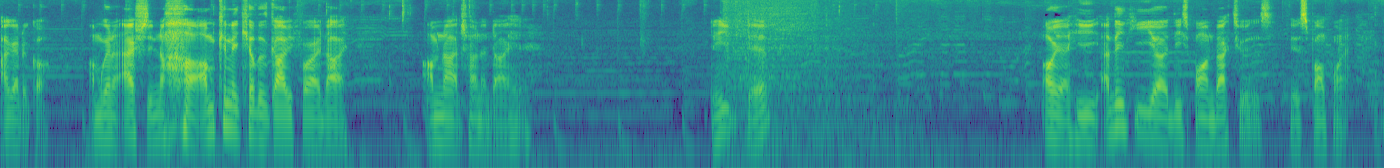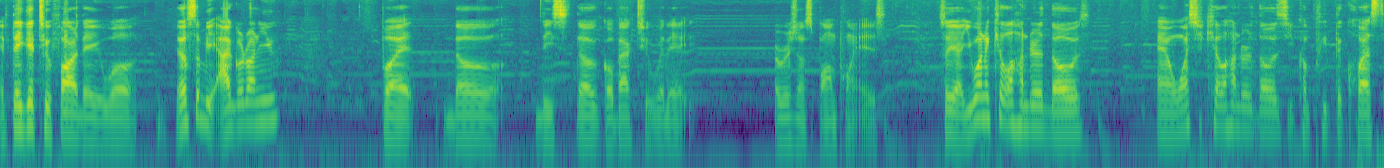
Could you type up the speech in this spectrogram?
I gotta go I'm gonna actually no I'm gonna kill this guy before I die I'm not trying to die here did he dip Oh yeah, he. I think he uh, despawned back to his his spawn point. If they get too far, they will. They'll still be aggroed on you, but they'll these they'll go back to where the original spawn point is. So yeah, you want to kill 100 of those, and once you kill 100 of those, you complete the quest.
